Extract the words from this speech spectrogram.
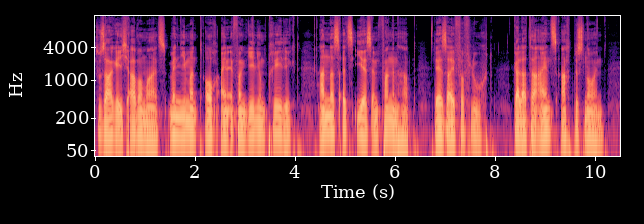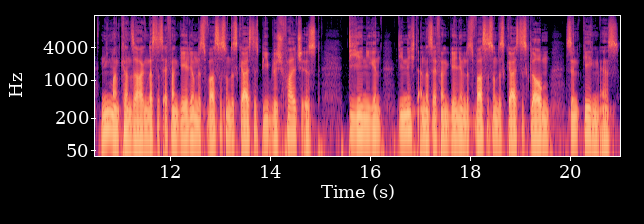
so sage ich abermals, wenn jemand auch ein Evangelium predigt, anders als ihr es empfangen habt, der sei verflucht. Galater 1, 8 bis 9. Niemand kann sagen, dass das Evangelium des Wassers und des Geistes biblisch falsch ist. Diejenigen, die nicht an das Evangelium des Wassers und des Geistes glauben, sind gegen es.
